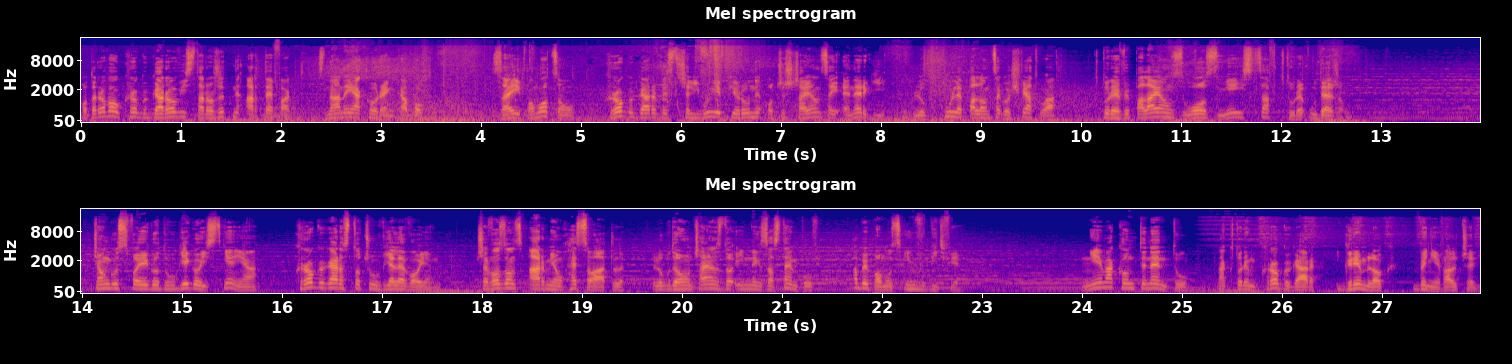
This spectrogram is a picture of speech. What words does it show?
podarował Kroggarowi starożytny artefakt znany jako Ręka Bogów. Za jej pomocą Kroggar wystrzeliwuje pioruny oczyszczającej energii lub kule palącego światła, które wypalają zło z miejsca, w które uderzą. W ciągu swojego długiego istnienia Kroggar stoczył wiele wojen, przewodząc armią Hesoatl lub dołączając do innych zastępów, aby pomóc im w bitwie. Nie ma kontynentu, na którym Kroggar i Grimlock by nie walczyli.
